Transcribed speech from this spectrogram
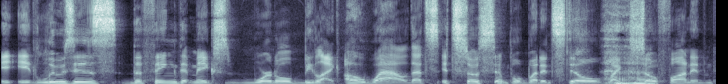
It, it loses the thing that makes Wordle be like, oh wow, that's it's so simple, but it's still like so fun, and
